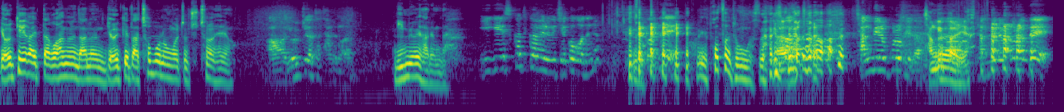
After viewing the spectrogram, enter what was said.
10개가 있다고 하면 나는 10개 다 쳐보는 걸 좀 추천을 해요. 아 10개가 다 다른가요? 미묘하게 다릅니다. 이게 스카트 카메라 이거 제 거거든요? 제 건데 이게 포터는 좋은 거 써요. 장비는 프로입니다. 장비빨이요. 장비는 프로인데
